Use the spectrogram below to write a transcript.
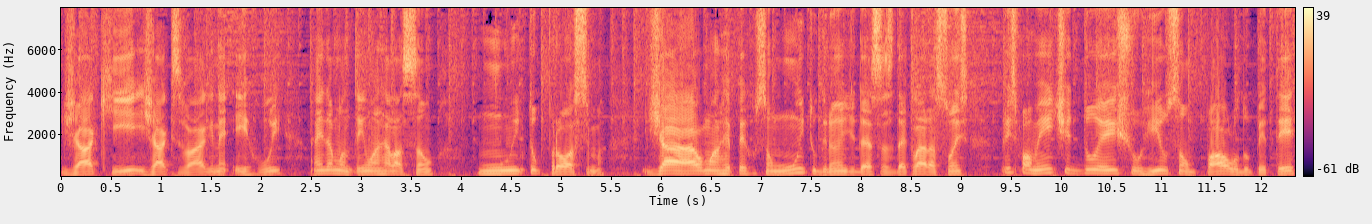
já que Jacques Wagner e Rui ainda mantêm uma relação muito próxima. Já há uma repercussão muito grande dessas declarações, principalmente do eixo Rio-São Paulo do PT,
